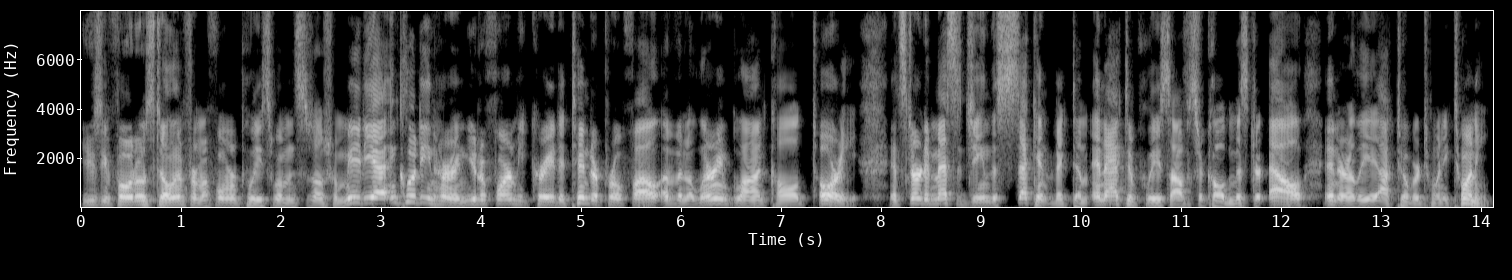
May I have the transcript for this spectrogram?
Using photos stolen from a former policewoman's social media, including her in uniform, he created a Tinder profile of an alluring blonde called Tori and started messaging the second victim, an active police officer called Mr. L, in early October 2020.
